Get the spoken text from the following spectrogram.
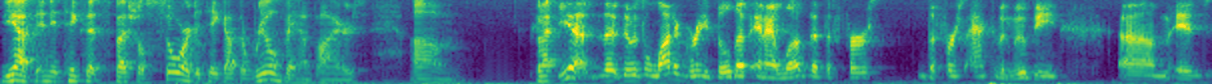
yes, and it takes that special sword to take out the real vampires. Um, but I, Yeah, the, there was a lot of great buildup, and I love that the first the first act of the movie um, is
